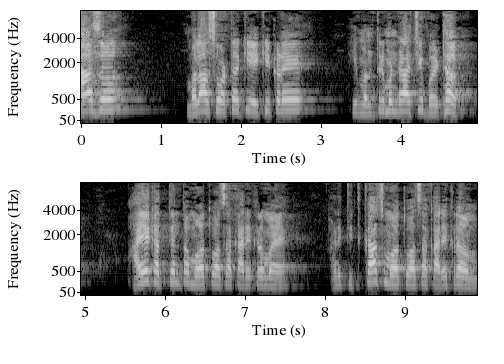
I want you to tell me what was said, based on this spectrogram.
आज मला असं वाटतं की एकीकडे ही मंत्रिमंडळाची बैठक हा एक अत्यंत महत्त्वाचा कार्यक्रम आहे आणि तितकाच महत्त्वाचा कार्यक्रम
